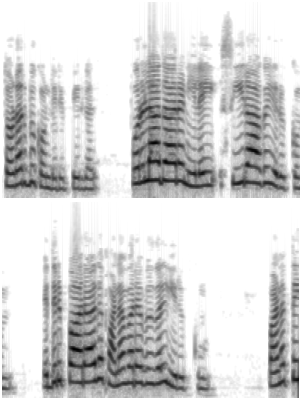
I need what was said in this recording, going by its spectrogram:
தொடர்பு கொண்டிருப்பீர்கள். பொருளாதார நிலை சீராக இருக்கும். எதிர்பாராத பணவரவுகள் இருக்கும். பணத்தை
